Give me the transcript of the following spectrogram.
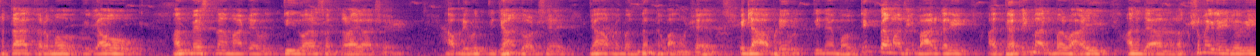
થતા કર્મો ક્રિયાઓ હંમેશના માટે વૃત્તિ દ્વારા સંકળાયેલા છે. આપણી વૃત્તિ જ્યાં દોડશે ત્યાં આપણે બંધન થવાનું છે. એટલે આપણી વૃત્તિને ભૌતિકતામાંથી બહાર કરી આધ્યાત્મિક માર્ગ પર વાળી અને દયાને લક્ષ્યમય લઈ જવી,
